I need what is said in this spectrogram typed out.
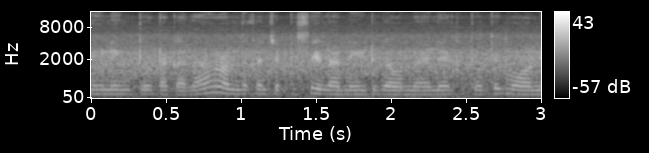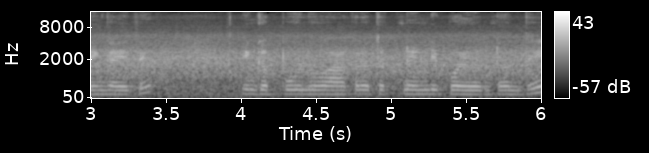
ఈవినింగ్ పూట కదా అందుకని చెప్పేసి ఇలా నీట్గా ఉన్నాయి. లేకపోతే మార్నింగ్ అయితే ఇంకా పూలు ఆకులతో నిండిపోయి ఉంటుంది.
